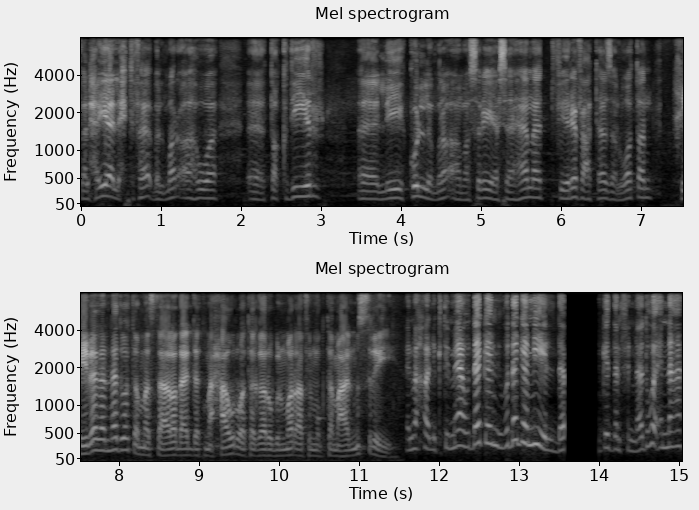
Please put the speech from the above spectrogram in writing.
فالحقيقة الاحتفاء بالمرأة هو تقدير لكل امرأة مصرية ساهمت في رفعة هذا الوطن. خلال الندوة تم استعراض عدة محاور وتجارب المرأة في المجتمع المصري. المحور الاجتماعي وده جميل وده جميل ده جدا في الندوة إنها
